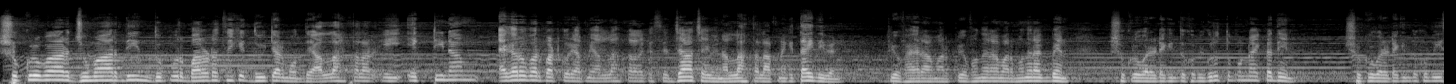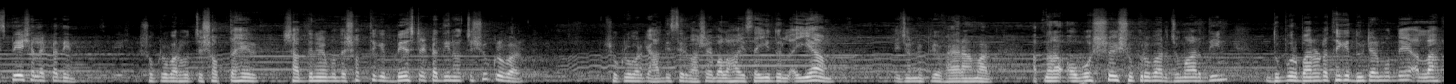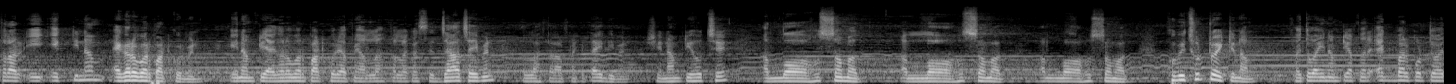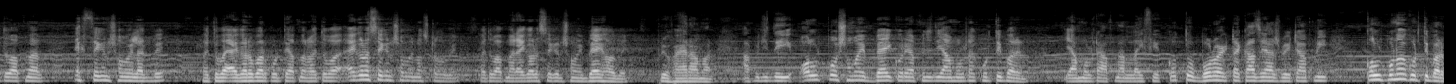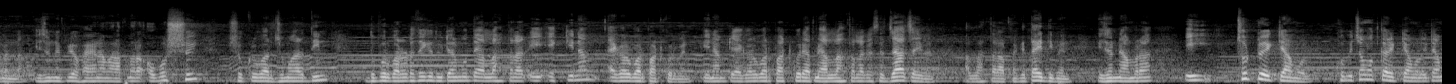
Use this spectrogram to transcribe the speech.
শুক্রবার জুমার দিন দুপুর বারোটা থেকে দুইটার মধ্যে আল্লাহ তালার এই একটি নাম এগারো বার পাঠ করে আপনি আল্লাহ তালার কাছে যা চাইবেন আল্লাহ তালা আপনাকে তাই দিবেন। প্রিয় ভাইয়েরা আমার, প্রিয় বোনেরা আমার, মনে রাখবেন, শুক্রবার এটা কিন্তু খুবই গুরুত্বপূর্ণ একটা দিন। শুক্রবার এটা কিন্তু খুবই স্পেশাল একটা দিন। শুক্রবার হচ্ছে সপ্তাহের সাত দিনের মধ্যে সব থেকে বেস্ট একটা দিন হচ্ছে শুক্রবার। শুক্রবারকে হাদিসের ভাষায় বলা হয় সাইয়দুল আয়াম এই জন্য প্রিয় ভাইয়েরা আমার, আপনারা অবশ্যই শুক্রবার, জুমার দিন দুপুর বারোটা থেকে দুইটার মধ্যে আল্লাহ তালার এই একটি নাম এগারো বার পাঠ করবেন। এই নামটি এগারো বার পাঠ করে আপনি আল্লাহ তালার কাছে যা চাইবেন, আল্লাহ তালা আপনাকে তাই দিবেন। সেই নামটি হচ্ছে আল্লাহ হুসামাদ আল্লাহ হুসামাদ আল্লাহ হুসামাদ খুবই ছোট্ট একটি নাম। হয়তো এই নামটি আপনার একবার পড়তে হয়তো আপনার এক সেকেন্ড সময় লাগবে। হয়তো বা এগারো বার পড়তে আপনার হয়তো বা এগারো সেকেন্ড সময় নষ্ট হবে। হয়তো আপনার এগারো সেকেন্ড সময় ব্যয় হবে। প্রিয় ভাইয়েরা আমার, আপনি যদি এই অল্প সময় ব্যয় করে আপনি যদি আমলটা করতে পারেন, এই আমলটা আপনার লাইফে কত বড় একটা কাজে আসবে, এটা আপনি কল্পনাও করতে পারবেন না। এই জন্য প্রিয় ভাইয়ান আমার আপনারা অবশ্যই শুক্রবার, জুমার দিন দুপুর বারোটা থেকে দুইটার মধ্যে আল্লাহ তালার এই একটি নাম এগারো বার পাঠ করবেন। এই নামটি এগারো বার পাঠ করে আপনি আল্লাহ তালার কাছে যা চাইবেন, আল্লাহ তালা আপনাকে তাই দিবেন। এই জন্য আমরা এই ছোট্ট একটি আমল, খুবই চমৎকার একটি আমল, এটা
